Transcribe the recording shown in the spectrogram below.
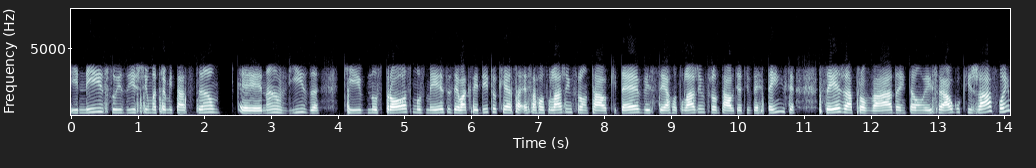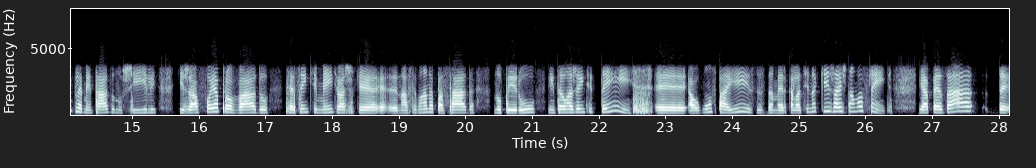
E nisso existe uma tramitação é, na Anvisa que nos próximos meses eu acredito que essa, essa rotulagem frontal, que deve ser a rotulagem frontal de advertência, seja aprovada. Então, isso é algo que já foi implementado no Chile, que já foi aprovado recentemente, eu acho que é, é na semana passada, no Peru. Então, a gente tem é, alguns países da América Latina que já estão à frente. E apesar de,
